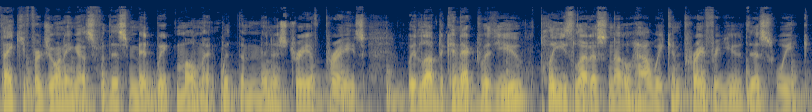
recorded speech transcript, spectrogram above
Thank you for joining us for this midweek moment with the Ministry of Praise. We'd love to connect with you. Please let us know how we can pray for you this week.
